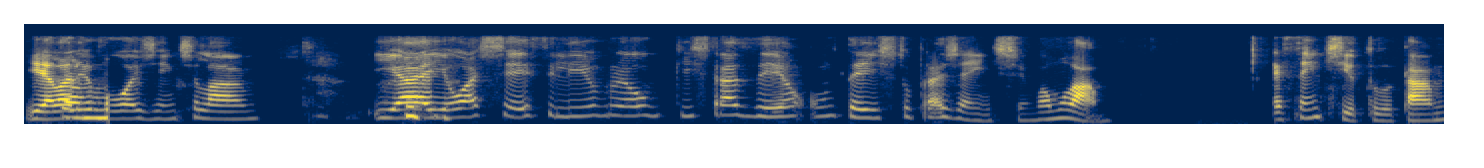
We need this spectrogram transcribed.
e ela levou a gente lá. E aí eu achei esse livro, eu quis trazer um texto pra gente. Vamos lá. É sem título, tá?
